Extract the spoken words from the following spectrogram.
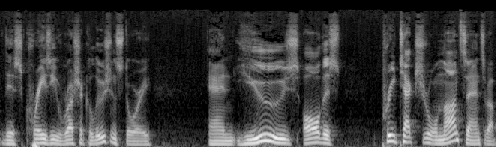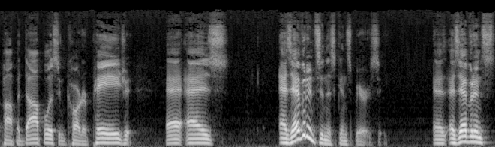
this crazy Russia collusion story and use all this pretextual nonsense about Papadopoulos and Carter Page as as evidence in this conspiracy, as, as evidence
